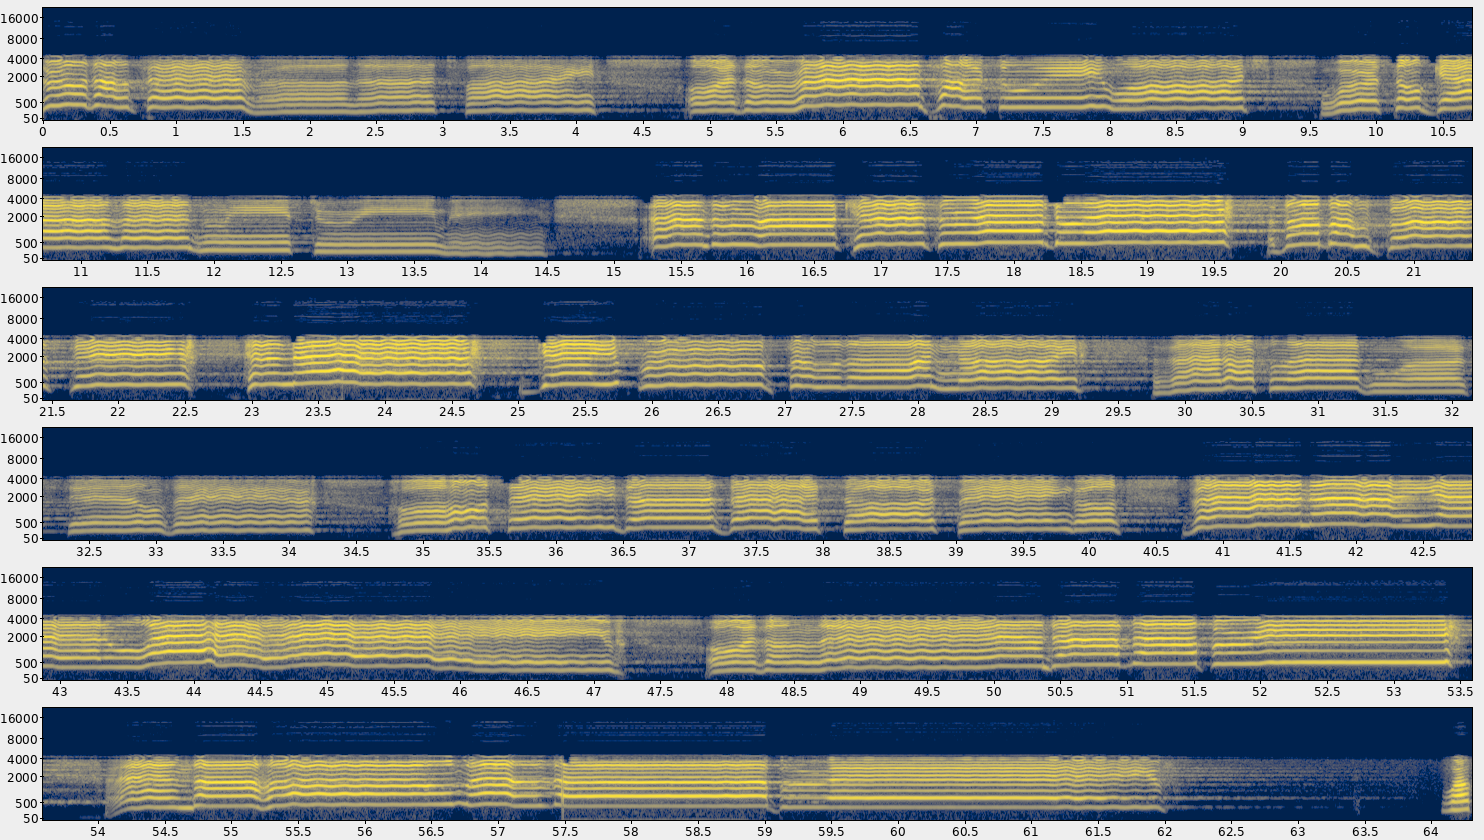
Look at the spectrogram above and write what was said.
through the perilous fight o'er the ramparts we watched were so gallantly streaming, star-spangled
